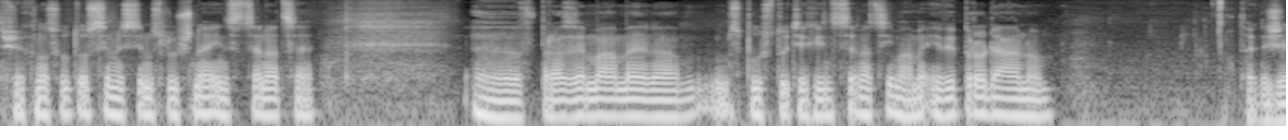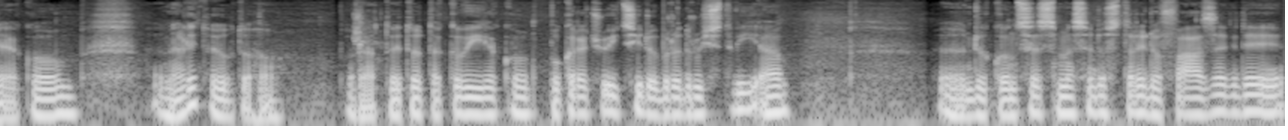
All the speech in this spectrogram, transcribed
všechno jsou to si myslím slušné inscenace. E, v Praze máme na spoustu těch inscenací máme i vyprodáno. Takže jako nelituju toho. Pořád je to takový jako pokračující dobrodružství a e, dokonce jsme se dostali do fáze, kdy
